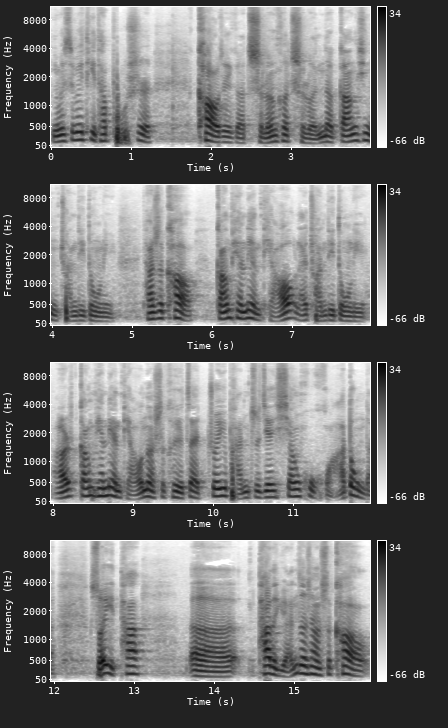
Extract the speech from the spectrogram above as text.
因为 CVT 它不是靠这个齿轮和齿轮的刚性传递动力，它是靠钢片链条来传递动力，而钢片链条呢是可以在锥盘之间相互滑动的，所以它，呃，它的原则上是靠。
